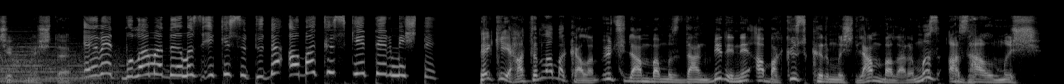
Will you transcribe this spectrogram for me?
çıkmıştı. Evet bulamadığımız iki sütü de abaküs getirmişti. Peki hatırla bakalım üç lambamızdan birini abaküs kırmış lambalarımız azalmış.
